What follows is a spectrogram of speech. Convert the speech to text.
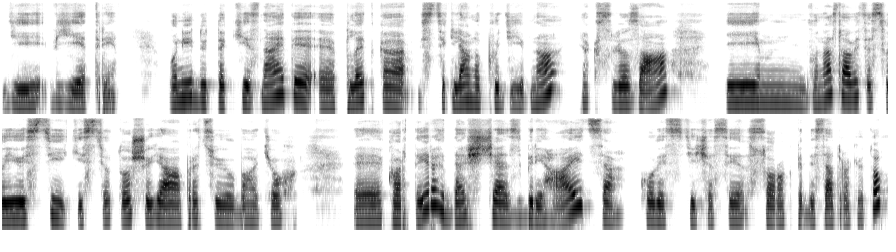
ді В'єтрі. Вони йдуть такі, знаєте, е, плитка стекляноподібна, як сльоза, і вона славиться своєю стійкістю. То, що я працюю в багатьох квартирах, де ще зберігається, колись в ті часи 40-50 років тому,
